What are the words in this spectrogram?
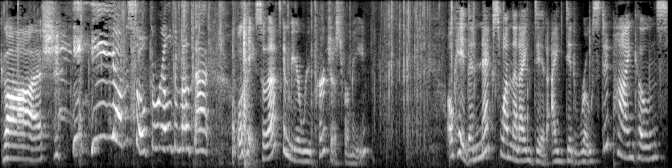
gosh. I'm so thrilled about that. Okay, so that's going to be a repurchase for me. Okay, the next one that I did, I did roasted pine cones,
